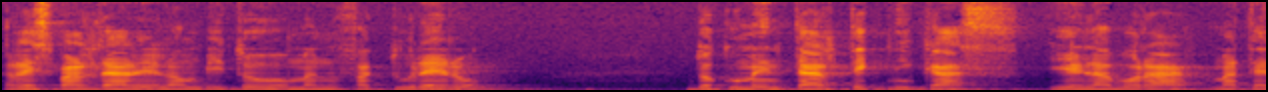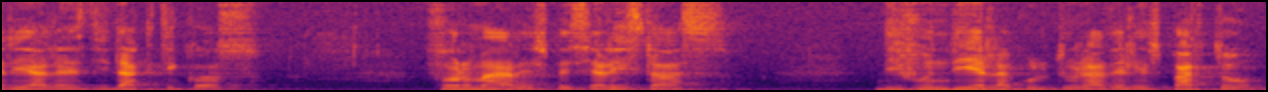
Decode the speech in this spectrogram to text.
respaldar el ámbito manufacturero, documentar técnicas y elaborar materiales didácticos, formar especialistas, difundir la cultura del esparto,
